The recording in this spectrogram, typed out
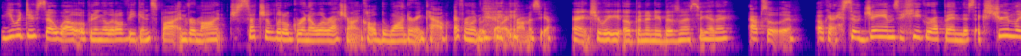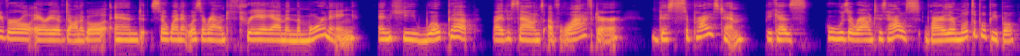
You would do so well opening a little vegan spot in Vermont. Just such a little granola restaurant called the Wandering Cow. Everyone would go, I promise you. All right, should we open a new business together? Absolutely. Okay, so James, he grew up in this extremely rural area of Donegal. And so when it was around 3 a.m. in the morning and he woke up by the sounds of laughter, this surprised him because who was around his house? Why are there multiple people?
